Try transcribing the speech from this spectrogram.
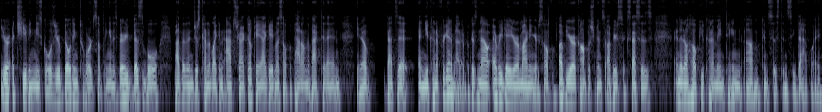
you're achieving these goals you're building towards something and it's very visible rather than just kind of like an abstract okay i gave myself a pat on the back today and you know that's it. And you kind of forget about it because now every day you're reminding yourself of your accomplishments, of your successes, and it'll help you kind of maintain um, consistency that way.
